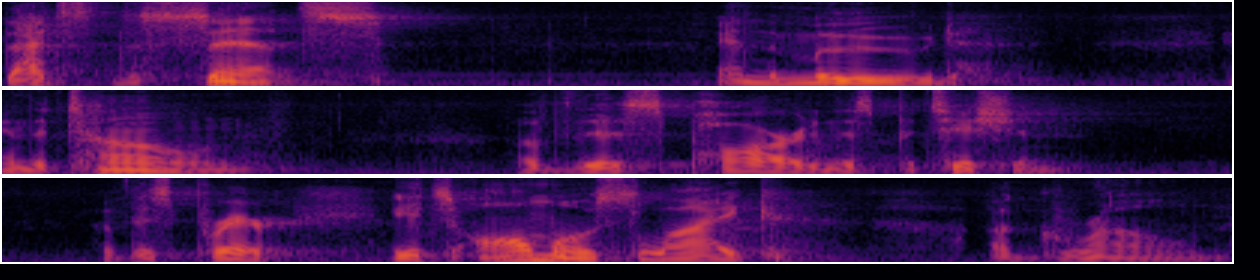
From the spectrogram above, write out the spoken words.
That's the sense and the mood and the tone of this part and this petition of this prayer. It's almost like a groan.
